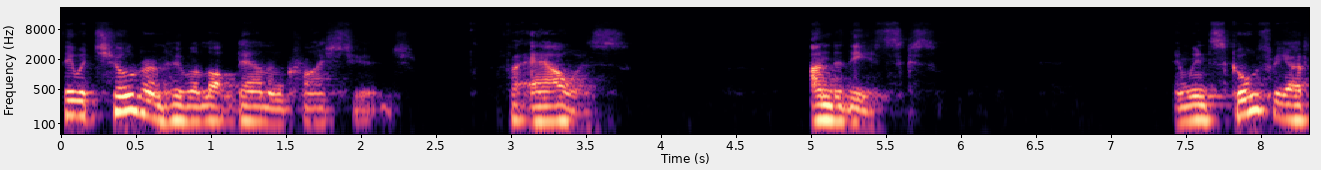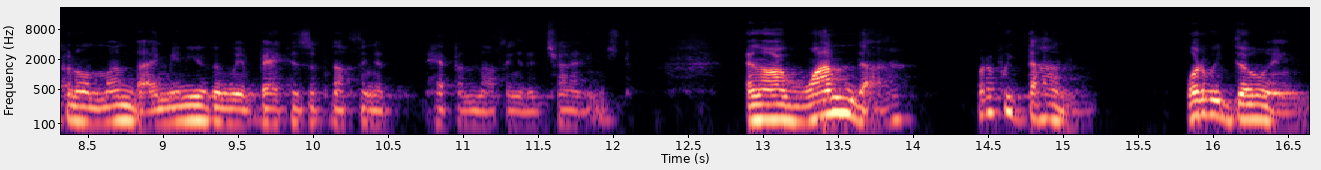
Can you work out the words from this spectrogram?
there were children who were locked down in Christchurch for hours under desks. And when schools reopened on Monday, many of them went back as if nothing had happened, nothing had changed. And I wonder, what have we done? What are we doing?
